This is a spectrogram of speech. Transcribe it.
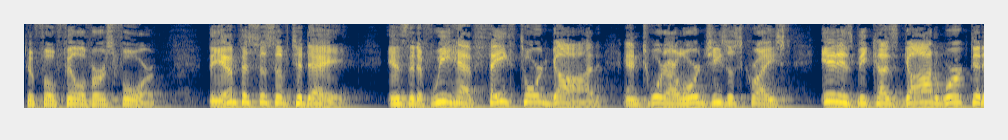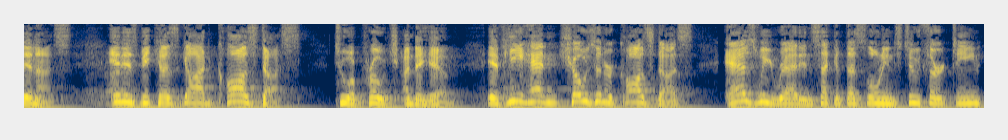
to fulfill verse 4. The emphasis of today is that if we have faith toward God and toward our Lord Jesus Christ, it is because God worked it in us. It is because God caused us to approach unto Him. If He hadn't chosen or caused us, as we read in 2 Thessalonians 2.13,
